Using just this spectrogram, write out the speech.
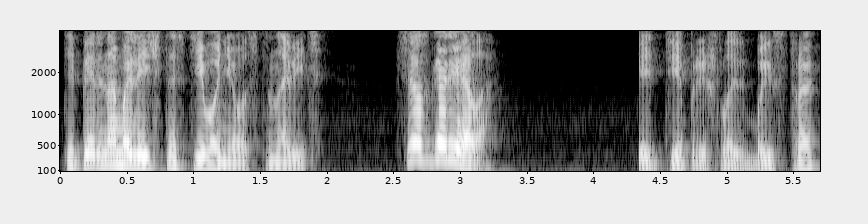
Теперь нам и личность его не установить. Все сгорело. Идти пришлось быстро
